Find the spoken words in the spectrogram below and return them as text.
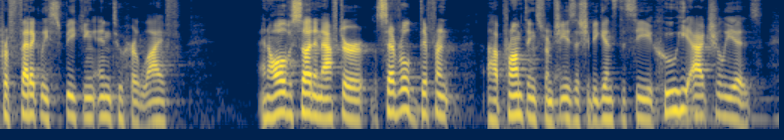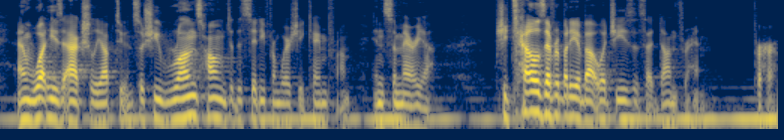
prophetically speaking into her life. And all of a sudden, after several different uh, promptings from Jesus, she begins to see who he actually is and what he's actually up to. And so she runs home to the city from where she came from in Samaria. She tells everybody about what Jesus had done for him, for her.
